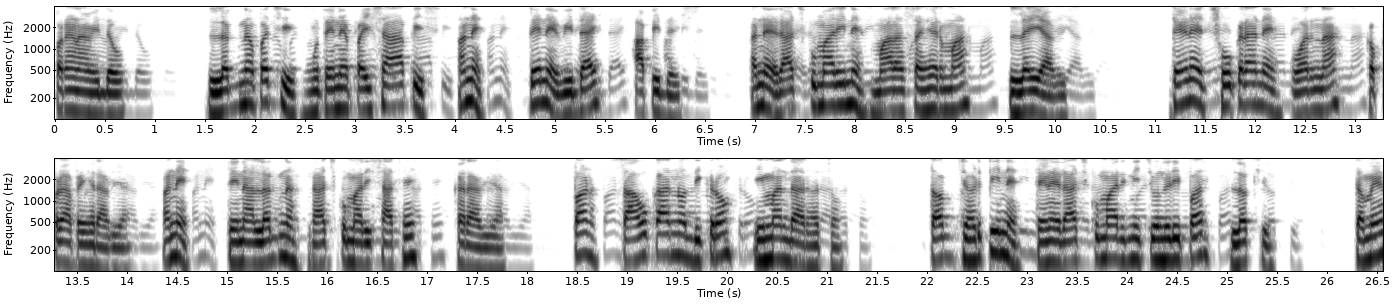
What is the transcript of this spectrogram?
પરણાવી દઉં? લગ્ન પછી હું તેને પૈસા આપીશ અને તેને વિદાય આપી દઈશ અને રાજકુમારીને મારા શહેરમાં લઈ આવીશ. તેણે છોકરાને વરના કપડા પહેરાવ્યા અને તેના લગ્ન રાજકુમારી સાથે કરાવ્યા. પણ સાહુકારનો દીકરો ઈમાનદાર હતો. તક ઝડપીને તેણે રાજકુમારીની ચૂંદડી પર લખ્યું તમે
